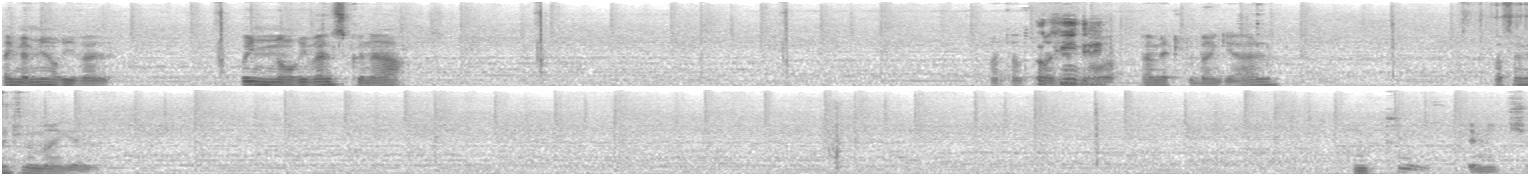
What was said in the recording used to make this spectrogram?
Ah, il m'a mis en rival. Pourquoi il me met en rival ce connard? Attends, troisième, idée. on va pas mettre le Bengale. On va pas mettre le Bengale. Une poule, Kamik.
